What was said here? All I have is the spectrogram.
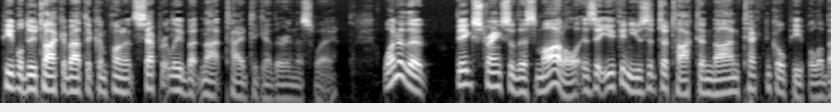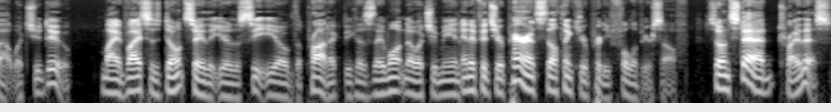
People do talk about the components separately, but not tied together in this way. One of the big strengths of this model is that you can use it to talk to non technical people about what you do. My advice is don't say that you're the CEO of the product because they won't know what you mean. And if it's your parents, they'll think you're pretty full of yourself. So instead, try this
